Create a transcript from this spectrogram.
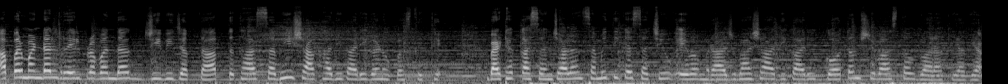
अपर मंडल रेल प्रबंधक जीवी जगताप तथा सभी शाखाधिकारी गण उपस्थित थे। बैठक का संचालन समिति के सचिव एवं राजभाषा अधिकारी गौतम श्रीवास्तव द्वारा किया गया।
